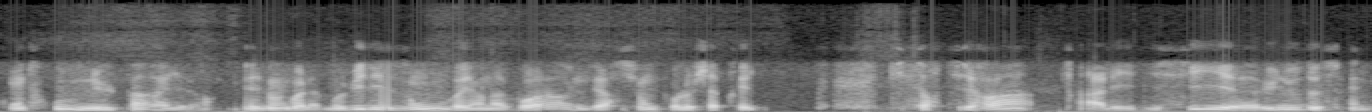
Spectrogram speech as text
qu'on trouve nulle part ailleurs. Et donc voilà, Mobilisons, va y en avoir une version pour le Chapril qui sortira, allez, d'ici une ou deux semaines.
